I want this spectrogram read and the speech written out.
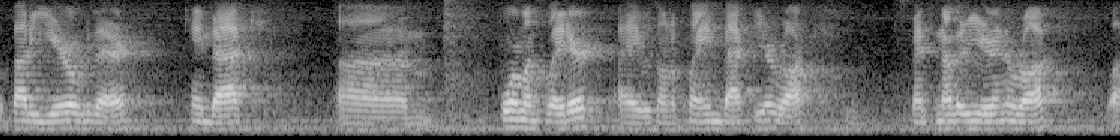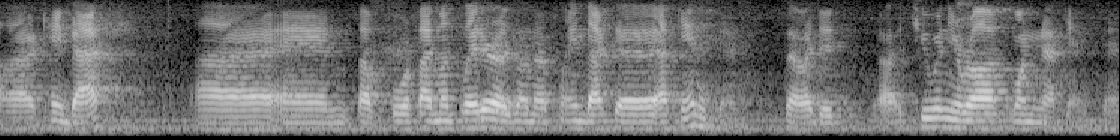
about a year over there. Came back. Um, four months later, I was on a plane back to Iraq. Spent another year in Iraq. Uh, came back. Uh, and about four or five months later, I was on a plane back to Afghanistan. So I did uh, two in Iraq, one in Afghanistan.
